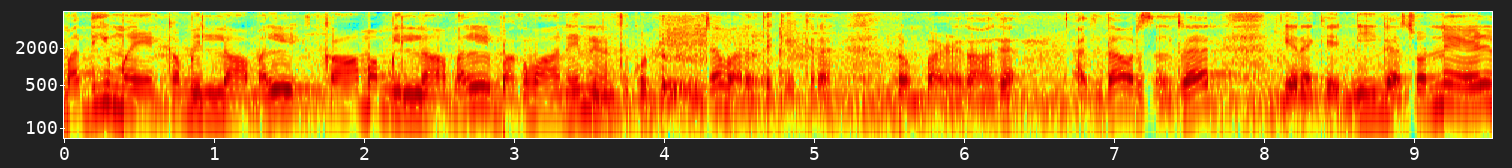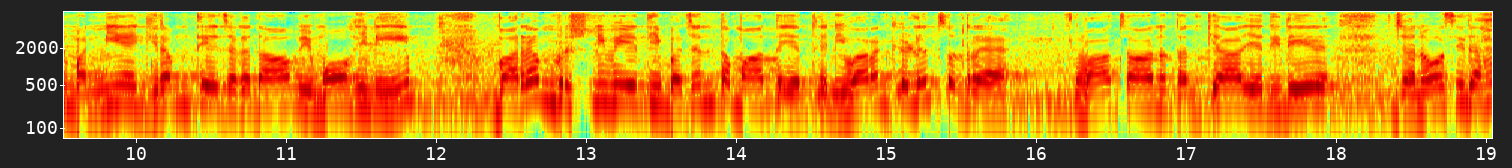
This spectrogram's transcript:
மதிமயக்கம் இல்லாமல் காமம் இல்லாமல் பகவானை நினைத்து கொண்டிருக்கின்ற வரத்தை கேட்குறேன் ரொம்ப அழகாக. அதுதான் அவர் சொல்கிறார் எனக்கு நீங்கள் சொன்னேள் மன்னிய கிரம் தே ஜெகதாம் விமோகினி வரம் விஷ்ணுவேதி பஜந்த மாத்தையத்தை நீ வரம் கேளுன்னு சொல்கிற வாசானு தந்தியாயதிதே ஜனோசிதக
